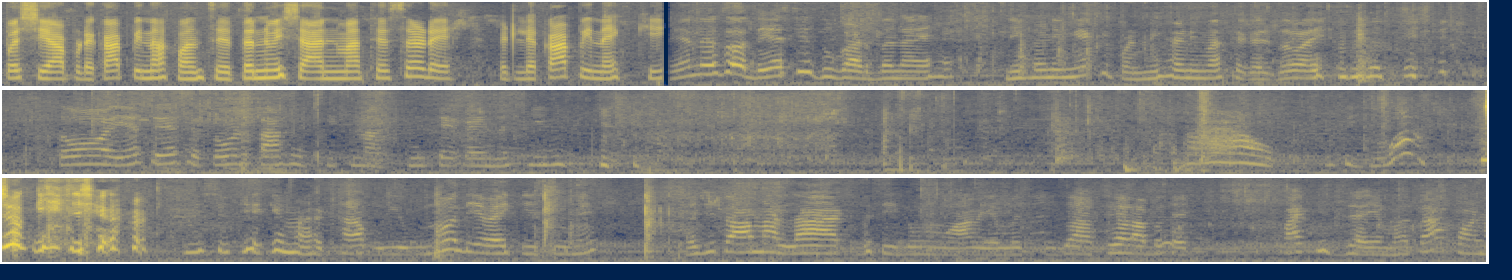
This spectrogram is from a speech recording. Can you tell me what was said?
પછી આપણે કાપી નાખવાનું છે, તન્વી શાન માથે સડે, એટલે કાપી નાખી એને જો દેશી જુગાડ બનાવે હે નિહણી મેકી, પણ નિહણી માથે કઈ જવાય તોડતા હું કિતના તૂટે કઈ નથી. હાવ તૂટી ગયું હો છે કીશું કે મારે ખાવું એવું ન દેવાય કીધું ને હજી તો આમાં લાટ બધી લૂણું આવે એમ જ કીધું. બધા પાકી જ જાય એમ હતા પણ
